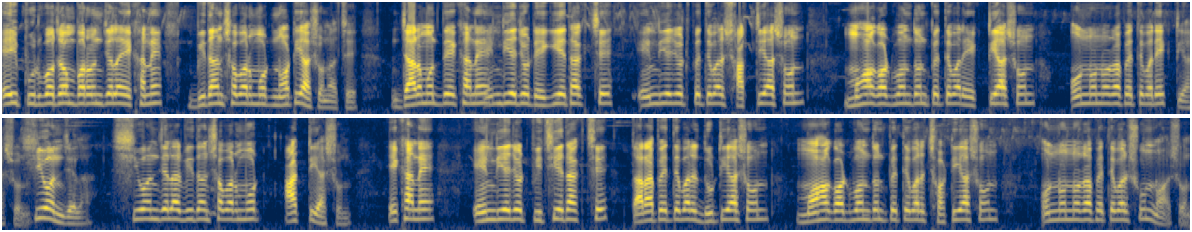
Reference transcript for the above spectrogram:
এই পূর্ব চম্পারণ জেলায় এখানে বিধানসভার মোট নটি আসন আছে। যার মধ্যে এখানে এনডিএ জোট এগিয়ে থাকছে। এনডিএ জোট পেতে পারে সাতটি আসন, মহাগঠবন্ধন পেতে পারে একটি আসন অন্য অন্যরা পেতে পারে একটি আসন। সিওন জেলা। সিওন জেলার বিধানসভার মোট আটটি আসন। এখানে এনডিএ জোট পিছিয়ে থাকছে, তারা পেতে পারে দুটি আসন মহাগঠবন্ধন পেতে পারে ছটি আসন অন্য অন্যরা পেতে পারে শূন্য আসন।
